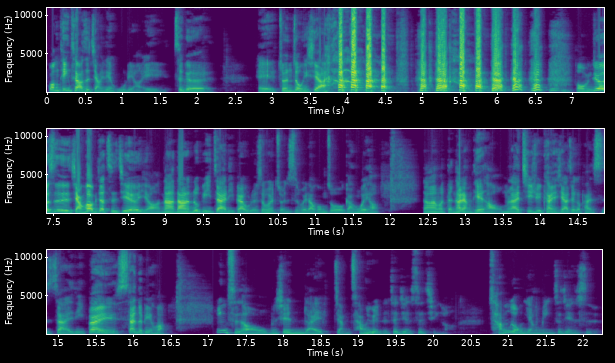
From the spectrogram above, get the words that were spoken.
光听蔡老师讲有点无聊。”哎，这个，哎，尊重一下，我们就是讲话比较直接而已哦。那当然，Ruby 在礼拜五的时候会准时回到工作岗位哈。那么等他两天，好，我们来继续看一下这个盘势在礼拜三的变化。因此哦，我们先来讲长远的这件事情哦，长荣、阳明这件事，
